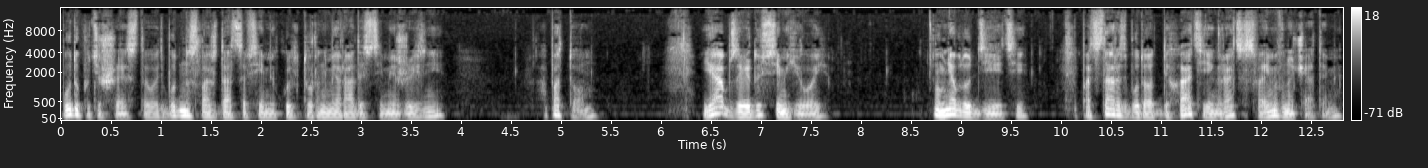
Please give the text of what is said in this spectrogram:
буду путешествовать, буду наслаждаться всеми культурными радостями жизни. А потом я обзаведусь семьей, у меня будут дети, под старость буду отдыхать и играть со своими внучатами.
